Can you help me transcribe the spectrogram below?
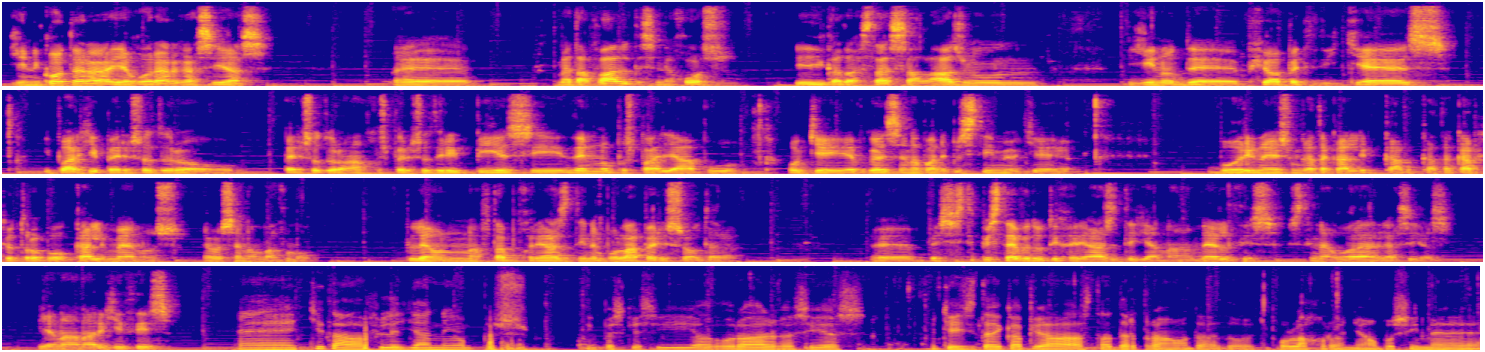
Γενικότερα η αγορά εργασίας ε, μεταβάλλεται συνεχώς. Οι καταστάσεις αλλάζουν, γίνονται πιο απαιτητικές, υπάρχει περισσότερο, περισσότερο άγχος, περισσότερη πίεση. Δεν είναι όπως παλιά που ok, έβγαζες ένα πανεπιστήμιο και μπορεί να ήσουν κατά, κατά κάποιο τρόπο καλυμμένος έως έναν βαθμό. Πλέον αυτά που χρειάζεται είναι πολλά περισσότερα. Ε, εσείς τι πιστεύετε ότι χρειάζεται για να ανέλθεις στην αγορά εργασίας, για να αναρριχηθείς. Ε, κοίτα φίλε Γιάννη, όπως είπες και εσύ η αγορά εργασίας και ζητάει κάποια στάνταρ πράγματα εδώ και πολλά χρόνια όπως είναι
